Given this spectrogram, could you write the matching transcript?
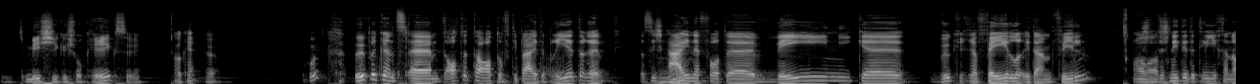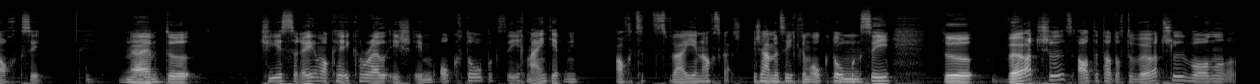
Die Mischung ist okay gewesen. Okay. Ja. Cool. Übrigens, ähm, das Attentat auf die beiden Brüder, das Mhm. ist einer von der wenigen wirklichen Fehler in diesem Film. Mhm. das war nicht in der gleichen Nacht. Gewesen. Ähm, der Schiesserei Marquet Carell war im Oktober. Gewesen. Ich meinte eben nicht 1882. Es war einmal sicher im Oktober. Mhm. Gewesen. Der Virgil, das Attentat auf der Virgil, wo,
